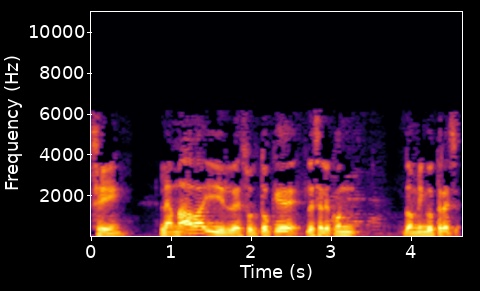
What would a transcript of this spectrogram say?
Sí. La amaba y resultó que le salió con Domingo 13.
